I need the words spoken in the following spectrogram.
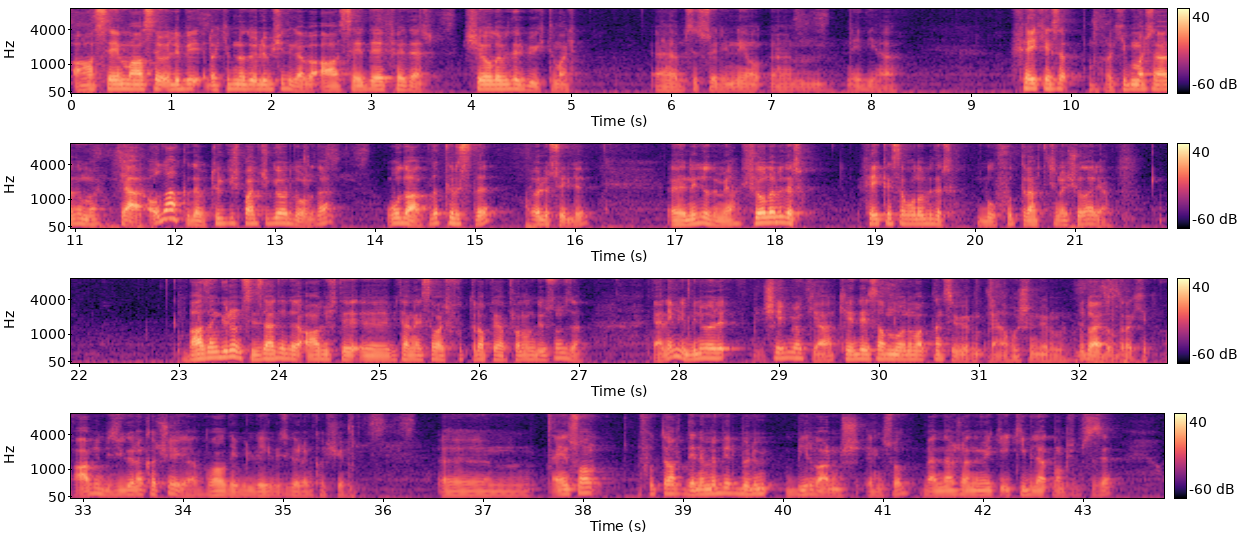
AS, MAS öyle bir rakibin adı öyle bir şeydi galiba. ASD Feder. Şey olabilir büyük ihtimal. Ee, siz söyleyin ne eee, neydi ya? Fake hesap. Rakibin maçını mı? Ya o da haklı tabii. Türk İş Punch'ı gördü orada. O da haklı. Tırstı. Öyle söyleyelim. Ee, ne diyordum ya? Şey olabilir. Fake hesap olabilir. Bu foot draft için açıyorlar ya. Bazen görüyorum sizlerde de abi işte e, bir tane hesap aç foot draft yap falan diyorsunuz da. Ya ne bileyim benim öyle şeyim yok ya. Kendi hesabımla oynamaktan seviyorum. Yani hoşlanıyorum ben. Bu da ayrıldı rakip. Abi bizi gören kaçıyor ya. Vallahi billahi bizi gören kaçıyor. Ee, en son Foot Draft deneme bir bölüm 1 varmış en son. Benden şu an demek ki 2'yi bile atmamışım size.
